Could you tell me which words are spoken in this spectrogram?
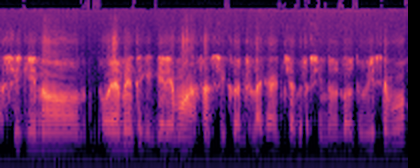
Así que no, obviamente que queremos a Francisco dentro de la cancha, pero si no lo tuviésemos,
